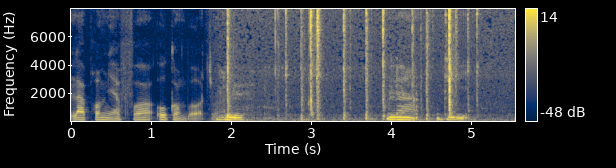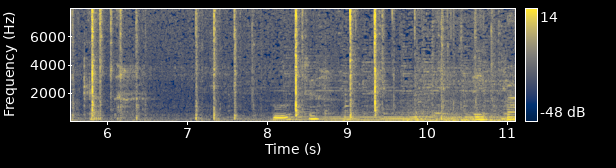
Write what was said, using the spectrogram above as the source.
la première fois au Cambodge. Le lundi 4 août, départ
